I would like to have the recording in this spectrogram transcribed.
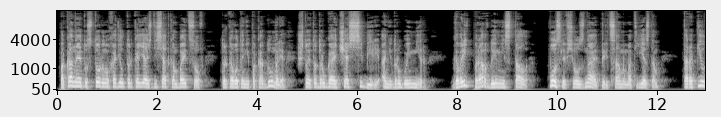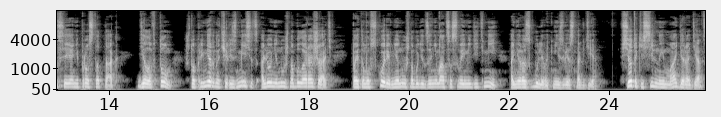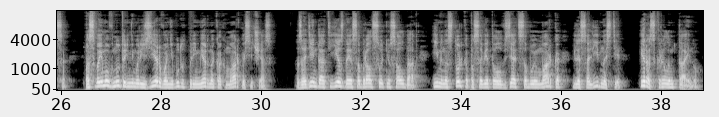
Пока на эту сторону ходил только я с десятком бойцов, только вот они пока думали, что это другая часть Сибири, а не другой мир – Говорить правду им не стал. После все узнают перед самым отъездом. Торопился я не просто так. Дело в том, что примерно через месяц Алене нужно было рожать, поэтому вскоре мне нужно будет заниматься своими детьми, а не разгуливать неизвестно где. Все-таки сильные маги родятся. По своему внутреннему резерву они будут примерно как Марка сейчас. За день до отъезда я собрал сотню солдат. Именно столько посоветовал взять с собой Марка для солидности – и раскрыл им тайну.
